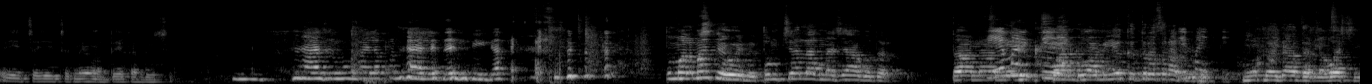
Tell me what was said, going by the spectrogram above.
यायचं यायचं नाही म्हणतो एखाद दिवशी. मुंबईला पण आले त्यांनी तुम्हाला माहिती आहे वहिनी तुमच्या लग्नाच्या अगोदर ताना हे मी, माहितीये. पांडू आम्ही एकत्रच हे राहतो. माहितीये. मुंबई दादरला वाशी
